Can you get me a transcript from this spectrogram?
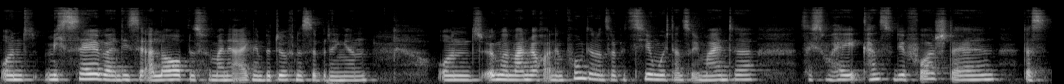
und mich selber in diese Erlaubnis für meine eigenen Bedürfnisse bringen. Und irgendwann waren wir auch an dem Punkt in unserer Beziehung, wo ich dann zu ihm meinte, sag ich so, hey, kannst du dir vorstellen, dass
